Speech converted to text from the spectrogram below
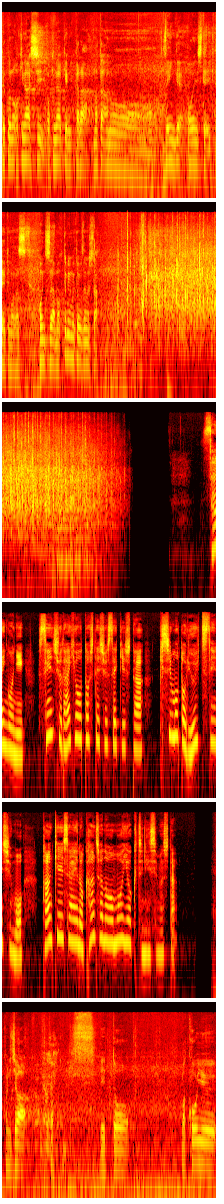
でこの沖縄市、沖縄県からまた、あのー、全員で応援していきたいと思います。本日は誠におめでとうございました。最後に選手代表として出席した岸本隆一選手も関係者への感謝の思いを口にしました。こんにちは。えっとまあ、こういう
